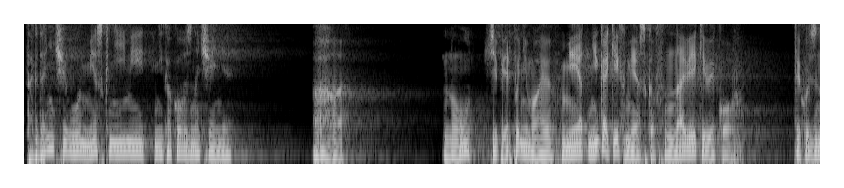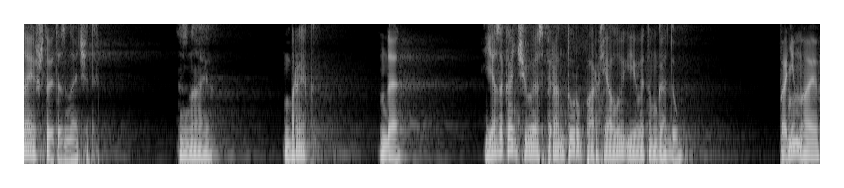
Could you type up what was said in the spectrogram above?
Тогда ничего, меск не имеет никакого значения. Ага. Ну, теперь понимаю. Нет никаких месков, на веки веков. Ты хоть знаешь, что это значит? Знаю. Брэк? Да. Я заканчиваю аспирантуру по археологии в этом году. Понимаю.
